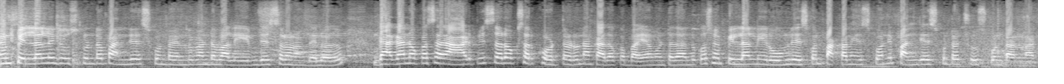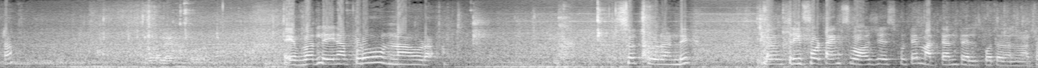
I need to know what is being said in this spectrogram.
నేను పిల్లల్ని చూసుకుంటా పని చేసుకుంటా. ఎందుకంటే వాళ్ళు ఏం చేస్తారో నాకు తెలియదు గగన్ ఒకసారి ఆడిపిస్తాడు ఒకసారి కొడతాడు. నాకు అదొక భయం ఉంటుంది. అందుకోసం పిల్లల్ని రూమ్లో వేసుకొని పక్కన వేసుకొని పని చేసుకుంటా చూసుకుంటా అనమాట ఎవరు లేనప్పుడు ఉన్నా కూడా. సో చూడండి. త్రీ ఫోర్ టైమ్స్ వాష్ చేసుకుంటే మట్టి అంతా వెళ్ళిపోతుంది అనమాట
